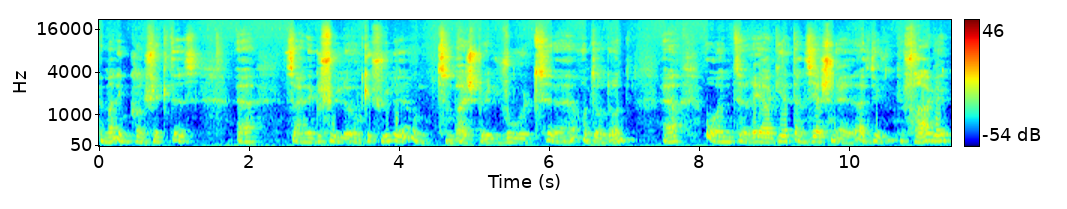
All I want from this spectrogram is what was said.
wenn man im Konflikt ist, seine Gefühle und Gefühle und zum Beispiel Wut äh, und und und ja, und reagiert dann sehr schnell. Also die, die Frage,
